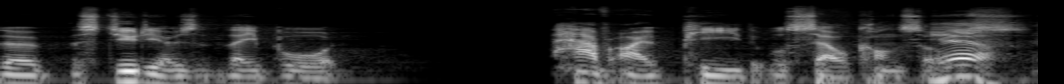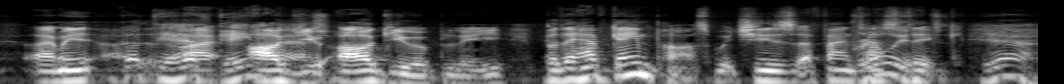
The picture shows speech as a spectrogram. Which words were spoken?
the, the studios that they bought have IP that will sell consoles. Yeah. I mean, But they have I- Game argue, Pass. arguably, but they have Game Pass, which is a fantastic, Yeah.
